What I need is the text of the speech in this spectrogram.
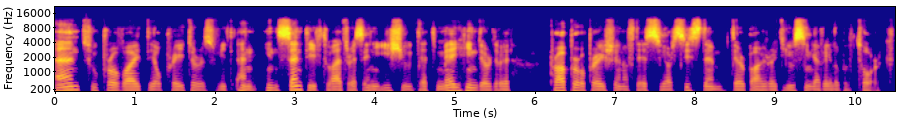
and to provide the operators with an incentive to address any issue that may hinder the proper operation of the SCR system, thereby reducing available torque.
